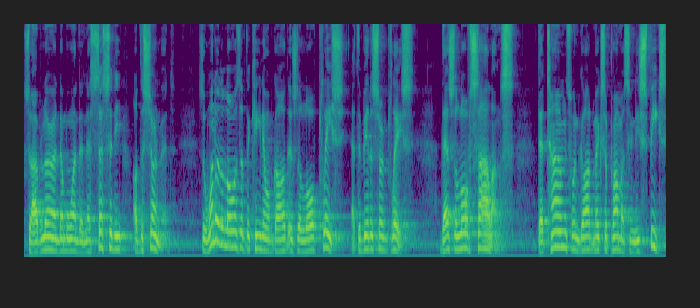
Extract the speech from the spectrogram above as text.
So I've learned, number one, the necessity of discernment. So one of the laws of the kingdom of God is the law of place, at to be in a certain place. That's the law of silence. There are times when God makes a promise and He speaks,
